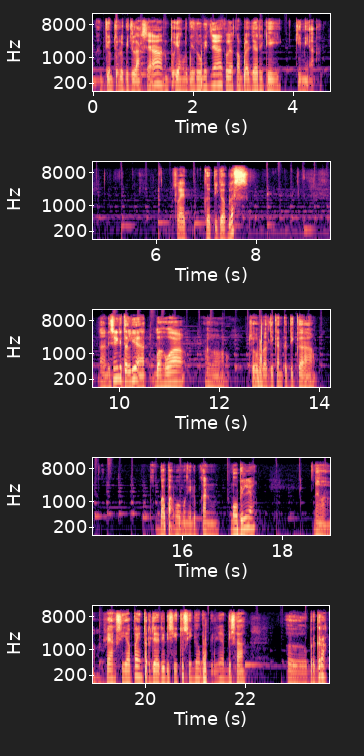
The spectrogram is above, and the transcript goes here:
Nanti untuk lebih jelasnya, untuk yang lebih rumitnya kalian akan pelajari di kimia. Slide ke-13. Nah, di sini kita lihat bahwa uh, coba perhatikan ketika bapak mau menghidupkan mobilnya. Nah, reaksi apa yang terjadi di situ sehingga mobilnya bisa e, bergerak?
